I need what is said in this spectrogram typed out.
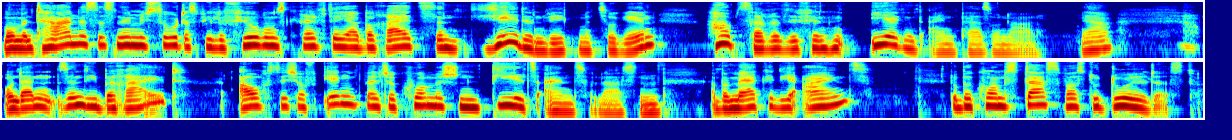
Momentan ist es nämlich so, dass viele Führungskräfte ja bereit sind, jeden Weg mitzugehen. Hauptsache, sie finden irgendein Personal, ja. Und dann sind die bereit, auch sich auf irgendwelche komischen Deals einzulassen. Aber merke dir eins, Du bekommst das, was du duldest.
